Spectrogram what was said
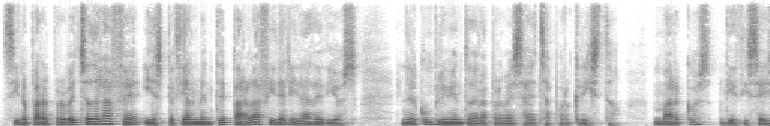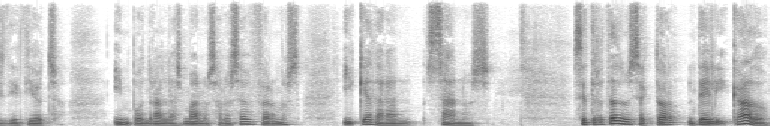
sino para el provecho de la fe y especialmente para la fidelidad de Dios en el cumplimiento de la promesa hecha por Cristo. Marcos 16, 18. Impondrán las manos a los enfermos y quedarán sanos. Se trata de un sector delicado,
